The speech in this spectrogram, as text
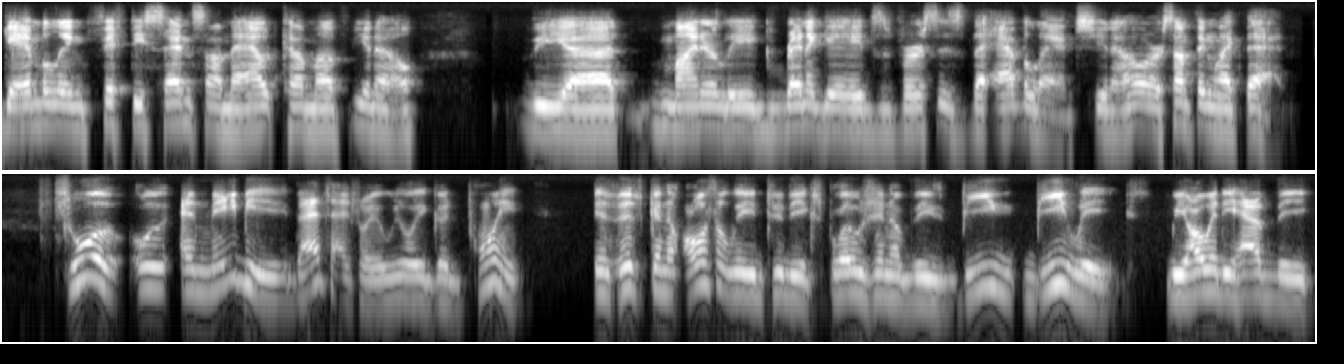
gambling 50 cents on the outcome of, you know, the uh, minor league Renegades versus the Avalanche, you know, or something like that. Sure, or and maybe that's actually a really good point. Is this going to also lead to the explosion of these B B leagues? We already have the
